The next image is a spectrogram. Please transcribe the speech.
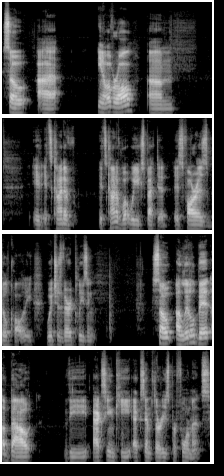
So, uh, you know, overall, um, it, it's kind of it's kind of what we expected as far as build quality, which is very pleasing. So, a little bit about the Axion Key XM30's performance.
